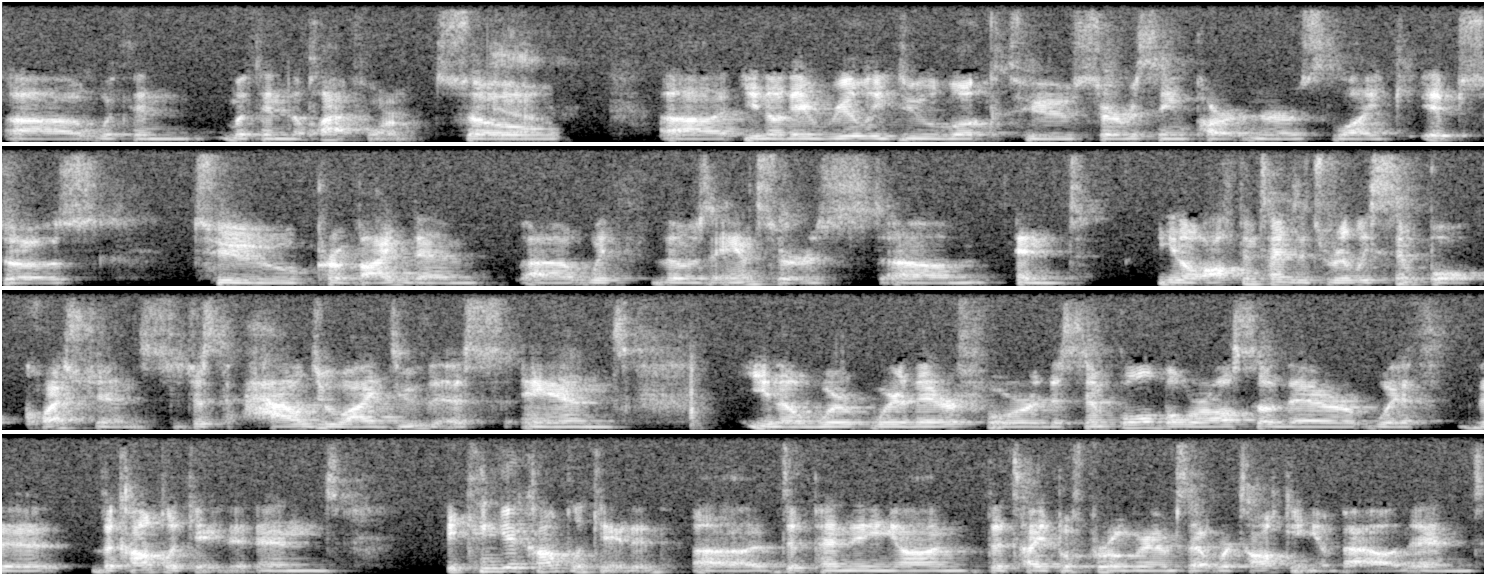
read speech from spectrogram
uh, within within the platform. So, yeah. uh, you know, they really do look to servicing partners like Ipsos to provide them uh, with those answers. Um, and you know, oftentimes it's really simple questions. Just how do I do this? And you know we're we're there for the simple, but we're also there with the the complicated, and it can get complicated uh, depending on the type of programs that we're talking about, and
